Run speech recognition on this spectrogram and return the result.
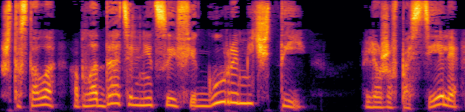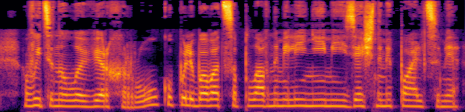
что стала обладательницей фигуры мечты. Лежа в постели, вытянула вверх руку полюбоваться плавными линиями и изящными пальцами.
